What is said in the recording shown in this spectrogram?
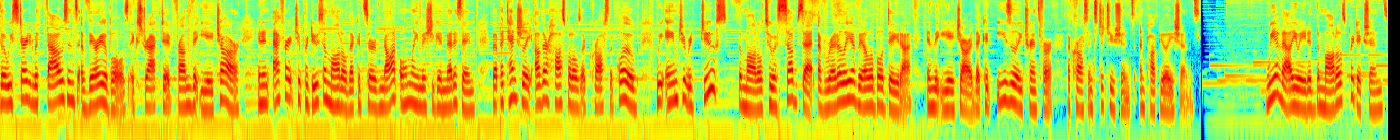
though we started with thousands of variables extracted from the EHR in an effort to produce a model that could serve not only Michigan medicine, but potentially other hospitals across the globe, we aim to reduce the model to a subset of readily available data in the EHR that could easily transfer across institutions and populations. We evaluated the model's predictions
